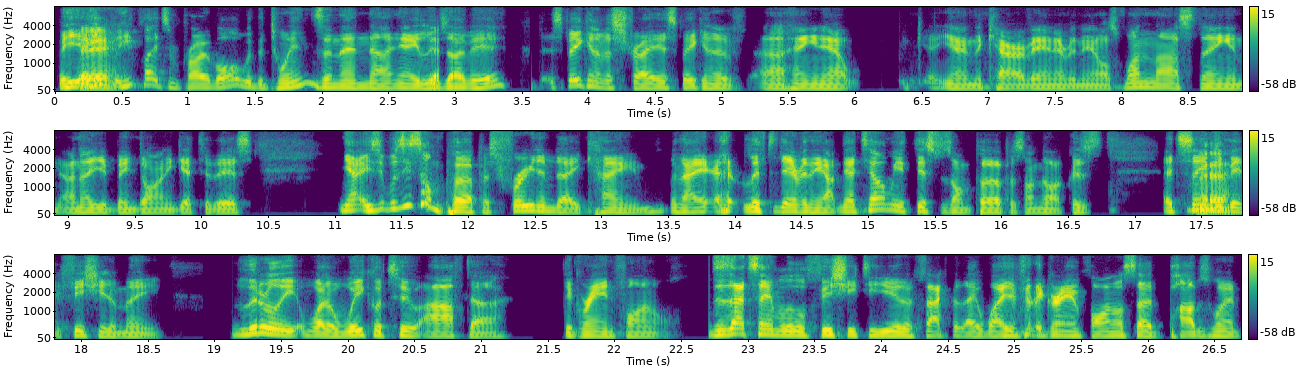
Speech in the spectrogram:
But he, yeah. he, he, played some pro ball with the Twins, and then uh, yeah, he lives over here. Speaking of Australia, speaking of uh, hanging out, you know, in the caravan, everything else. One last thing, and I know you've been dying to get to this. Now, is it was this on purpose? Freedom Day came when they lifted everything up. Now, tell me if this was on purpose or not, because it seems yeah. a bit fishy to me. Literally, what a week or two after the grand final. Does that seem a little fishy to you? The fact that they waited for the grand final, so pubs weren't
